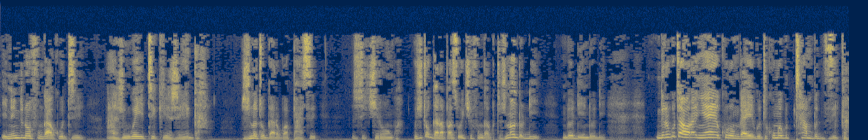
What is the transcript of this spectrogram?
Ini ndinofunga kuti hazvingoitiki zvega. Zvinotogarwa pasi zvichirongwa. Uchitogara pasi uchifunga kuti zvinondodii ndodii ndodii ndiri kutaura nyaya yekuronga iyi kuti kumwe kutambudzika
